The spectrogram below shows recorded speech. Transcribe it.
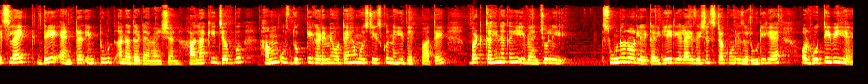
it's like they enter into another dimension हालाँकि जब हम उस दुख की घड़ी में होते हैं, हम उस चीज़ को नहीं देख पाते बट कहीं ना कहीं इवेंचुअली सूनर और लेटर ये रियलाइजेशन स्टक होनी ज़रूरी है और होती भी है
